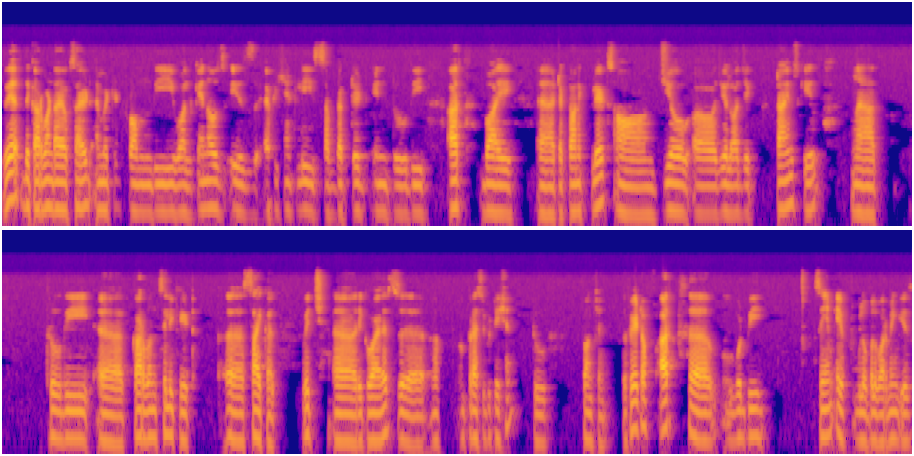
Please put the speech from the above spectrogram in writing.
where the carbon dioxide emitted from the volcanoes is efficiently subducted into the earth by uh, tectonic plates on geo, uh, geologic time scale uh, through the uh, carbon silicate uh, cycle which uh, requires precipitation to function. The fate of earth would be same if global warming is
